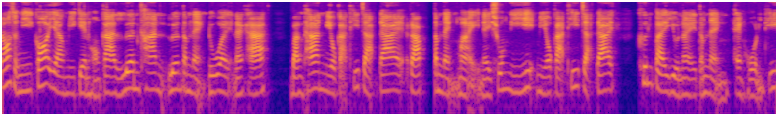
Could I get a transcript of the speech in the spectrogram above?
นอกจากนี้ก็ยังมีเกณฑ์ของการเลื่อนขั้นเลื่อนตำแหน่งด้วยนะคะ บางท่านมีโอกาสที่จะได้รับตำแหน่งใหม่ในช่วงนี้ มีโอกาสที่จะได้ขึ้นไปอยู่ในตำแหน่งแห่งหนที่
